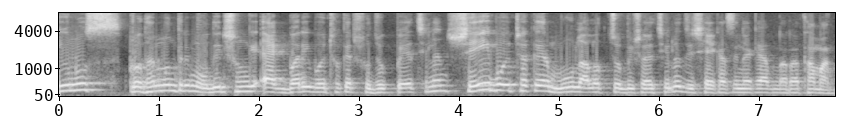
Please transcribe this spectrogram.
ইউনুস প্রধানমন্ত্রী মোদির সঙ্গে একবারই বৈঠকের সুযোগ পেয়েছিলেন। সেই বৈঠকের মূল আলোচ্য বিষয় ছিল যে শেখ হাসিনাকে আপনারা থামান।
